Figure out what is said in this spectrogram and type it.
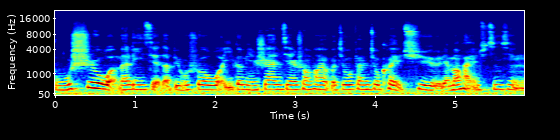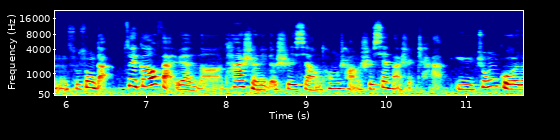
不是我们理解的，比如说我一个民事案件，双方有个纠纷就可以去联邦法院去进行诉讼的。最高法院呢，它审理的事项通常是宪法审查，与中国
